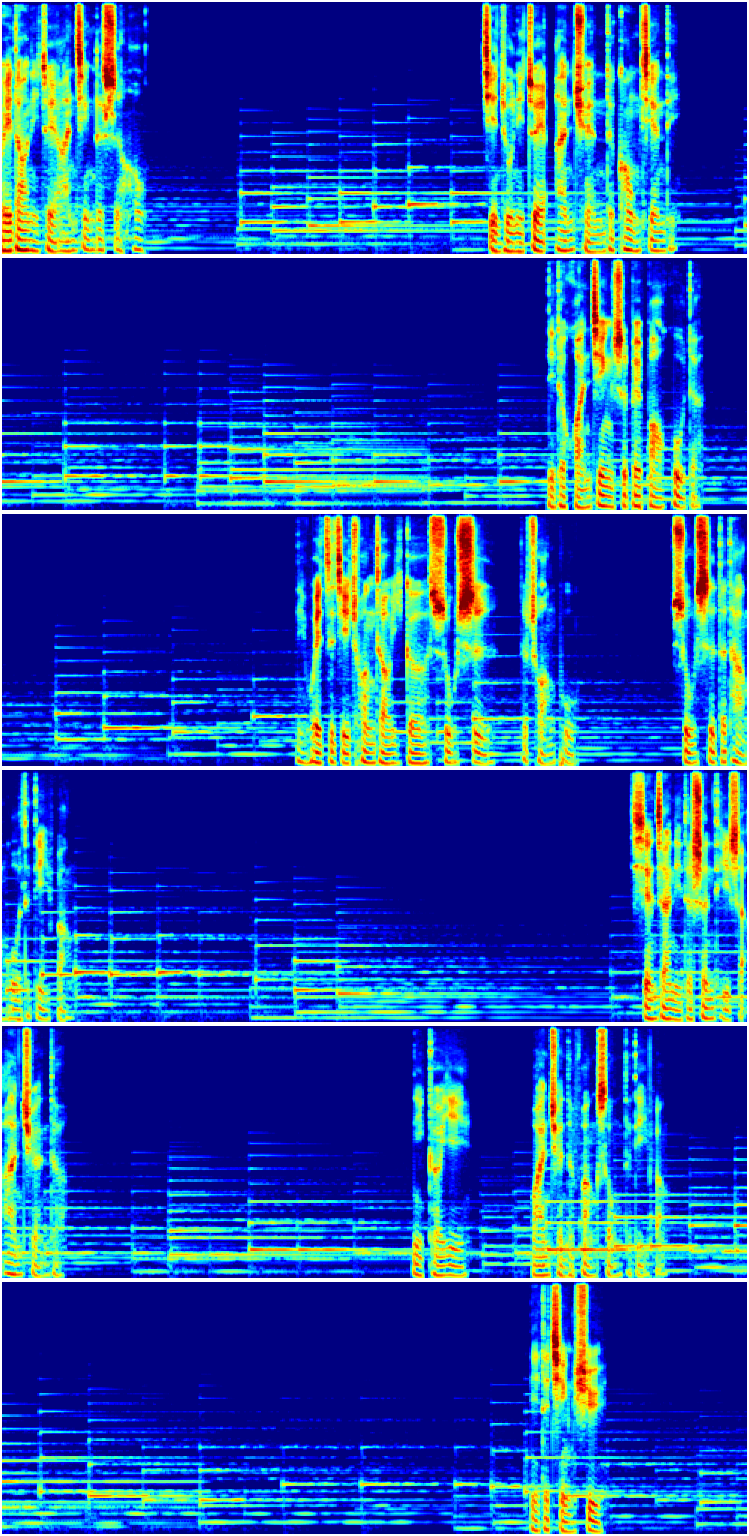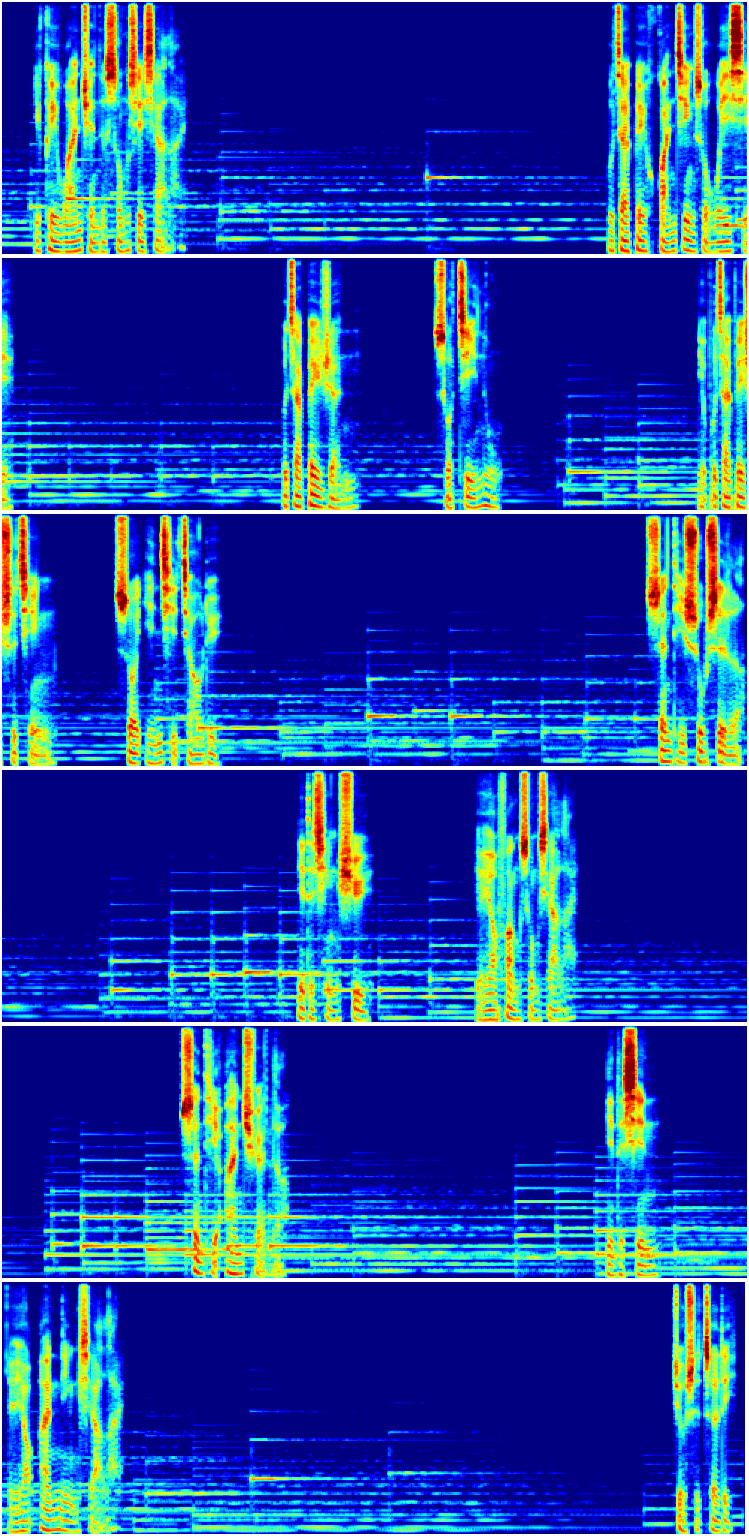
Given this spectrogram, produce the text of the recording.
回到你最安静的时候，进入你最安全的空间里。你的环境是被保护的，你为自己创造一个舒适的床铺。舒适的躺卧的地方。现在你的身体是安全的，你可以完全的放松的地方。你的情绪。也可以完全的松懈下来，不再被环境所威胁，不再被人所激怒，也不再被事情所引起焦虑。身体舒适了。你的情绪也要放松下来，身体安全了，你的心也要安宁下来。就是这里，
